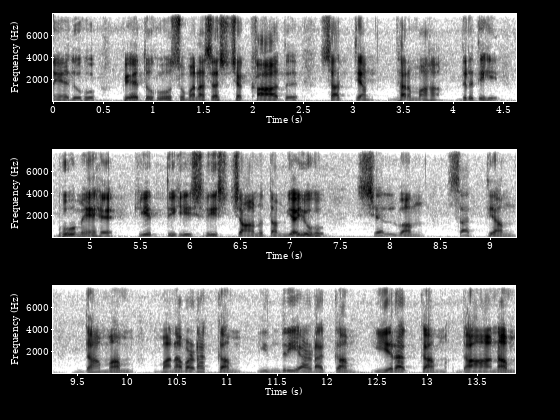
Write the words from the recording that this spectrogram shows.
நேதுகு பேதுகு சுமனசக்காத் சத்தியம் தர்ம திருதி பூமேஹ கீர்த்தி ஸ்ரீஷ்சானுதம் யயு செல்வம் சத்தியம் தமம் மனவடக்கம் இந்திரிய அடக்கம் இரக்கம் தானம்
